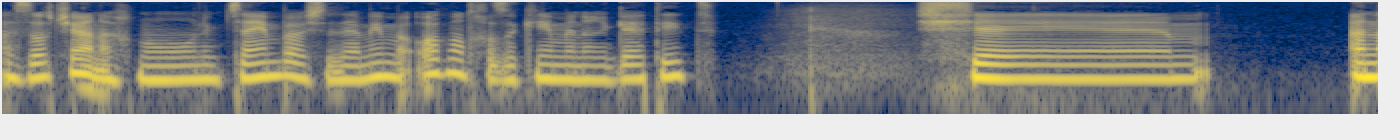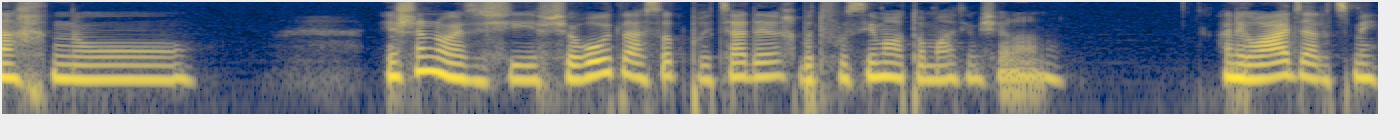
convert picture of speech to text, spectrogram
הזאת שאנחנו נמצאים בה, שזה ימים מאוד מאוד חזקים אנרגטית, שאנחנו, יש לנו איזושהי אפשרות לעשות פריצת דרך בדפוסים האוטומטיים שלנו. אני רואה את זה על עצמי.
